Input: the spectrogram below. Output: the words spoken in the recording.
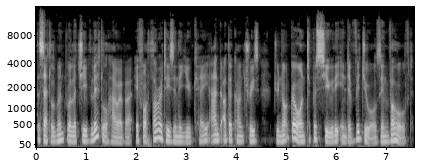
The settlement will achieve little, however, if authorities in the UK and other countries do not go on to pursue the individuals involved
